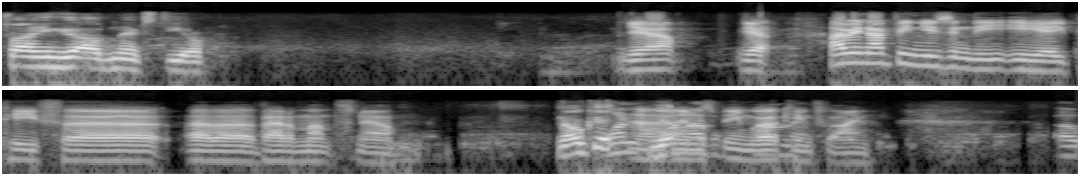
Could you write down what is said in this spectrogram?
trying it out next year. Yeah, yeah. I mean, I've been using the EAP for uh, about a month now. Okay. One, uh, yeah. it's been working comment. fine. Uh,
